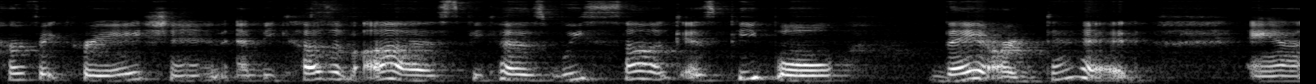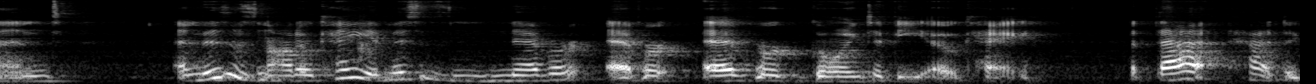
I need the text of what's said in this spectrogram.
perfect creation, and because of us, because we suck as people, they are dead. And and this is not okay, and this is never, ever, ever going to be okay. But that had to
